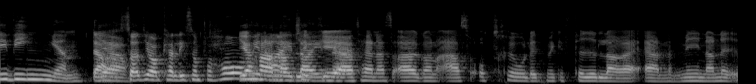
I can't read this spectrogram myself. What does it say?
vid vingen där. Ja. Så att jag kan liksom få ha Johanna min tycker ju eyeliner. att hennes ögon är så otroligt mycket filare än mina nu.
